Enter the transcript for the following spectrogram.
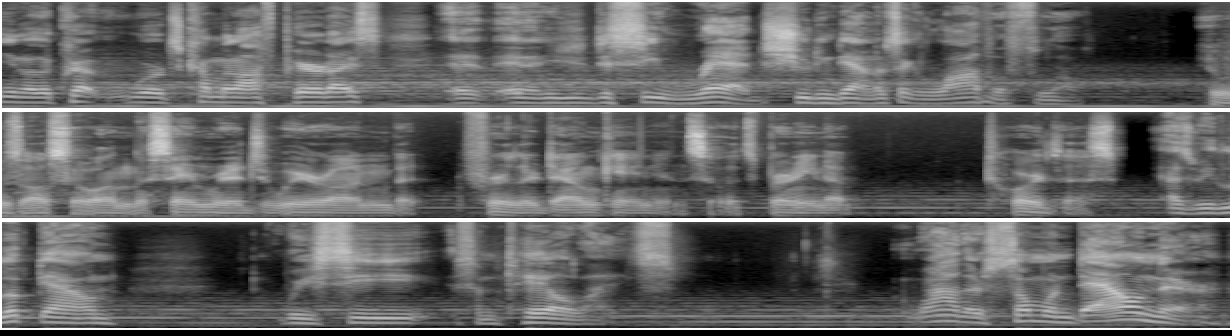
You know, the where it's coming off Paradise, and, and you just see red shooting down. It looks like lava flow. It was also on the same ridge we were on, but further down canyon, so it's burning up towards us. As we look down, we see some tail lights. Wow, there's someone down there.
